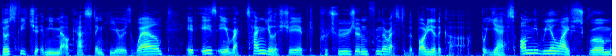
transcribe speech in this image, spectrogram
does feature in the metal casting here as well. It is a rectangular shaped protrusion from the rest of the body of the car. But yes, on the real life Scrum,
